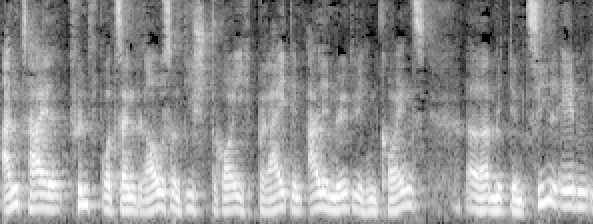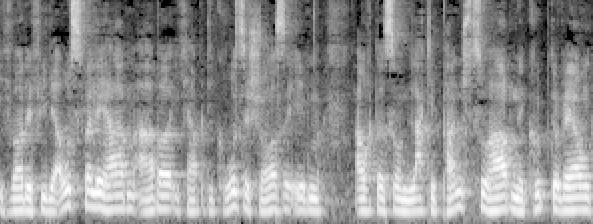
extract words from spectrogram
Anteil 5% raus und die streue ich breit in alle möglichen Coins äh, mit dem Ziel eben, ich werde viele Ausfälle haben, aber ich habe die große Chance eben auch da so ein Lucky Punch zu haben, eine Kryptowährung,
